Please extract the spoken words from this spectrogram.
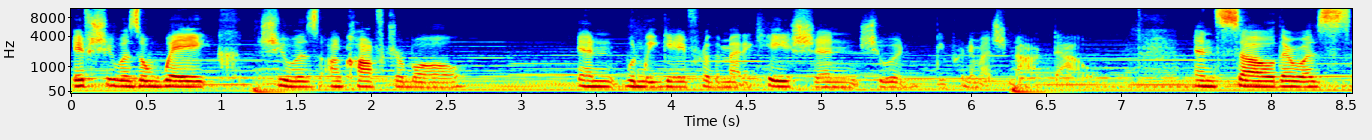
if she was awake, she was uncomfortable. And when we gave her the medication, she would be pretty much knocked out. And so there was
